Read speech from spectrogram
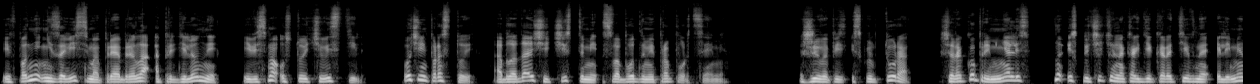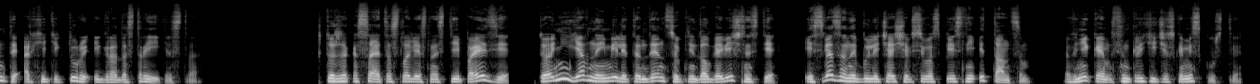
и вполне независимо приобрела определенный и весьма устойчивый стиль, очень простой, обладающий чистыми свободными пропорциями. Живопись и скульптура широко применялись, но исключительно как декоративные элементы архитектуры и градостроительства. Что же касается словесности и поэзии, то они явно имели тенденцию к недолговечности и связаны были чаще всего с песней и танцем, в некоем синкретическом искусстве.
